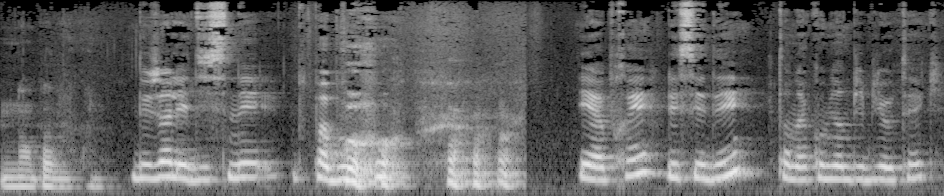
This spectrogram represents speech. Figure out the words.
Non, pas beaucoup. Déjà, les Disney, pas beaucoup. Et après, les CD, t'en as combien de bibliothèques?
